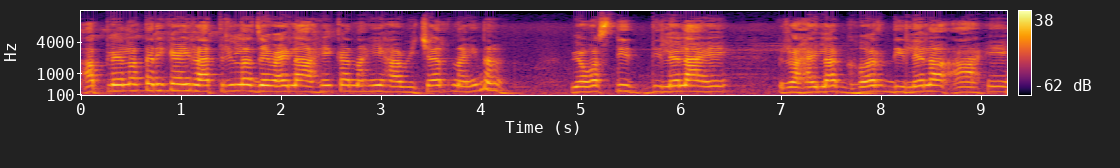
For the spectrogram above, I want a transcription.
आपल्याला तरी काही रात्रीला जेवायला आहे का नाही हा विचार नाही ना? व्यवस्थित दिलेला आहे राहायला घर दिलेलं आहे.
